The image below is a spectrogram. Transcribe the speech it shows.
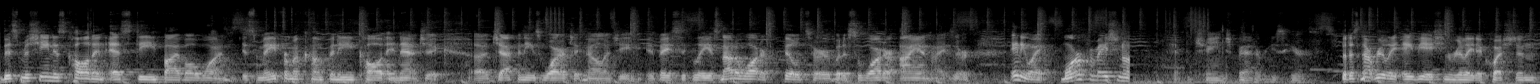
This machine is called an SD501. It's made from a company called Enagic, Japanese water technology. It basically, it's not a water filter, but it's a water ionizer. Anyway, more information on, change batteries here. But it's not really aviation related question,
